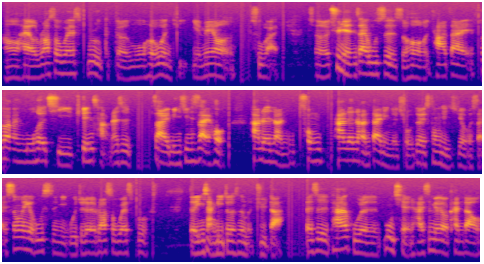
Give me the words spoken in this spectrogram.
然后还有 Russell Westbrook 的磨合问题也没有出来。呃，去年在乌市的时候，他在虽然磨合期偏长，但是在明星赛后，他仍然冲，他仍然带领的球队冲击季后赛。身为一个巫师迷，我觉得 Russell Westbrook 的影响力就是那么巨大。但是他湖人目前还是没有看到，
